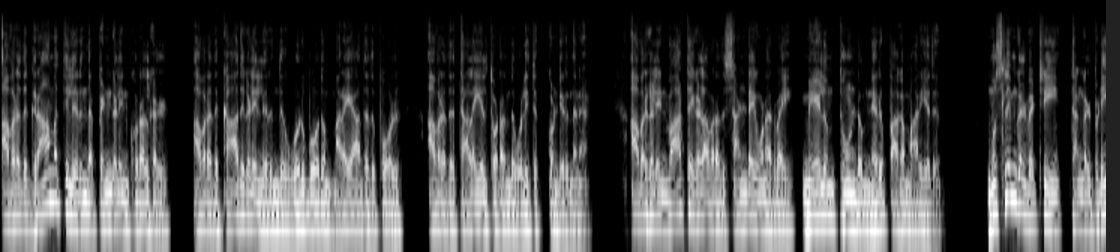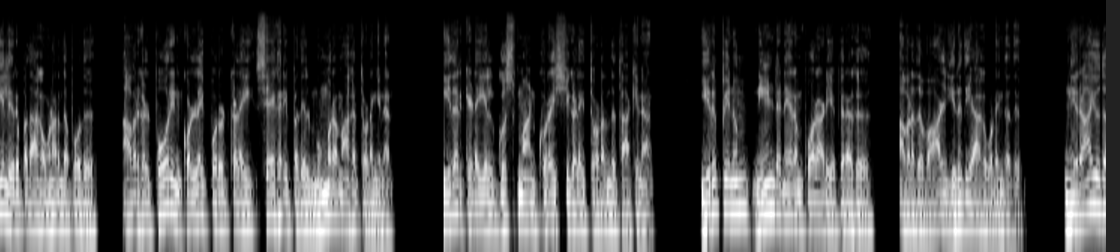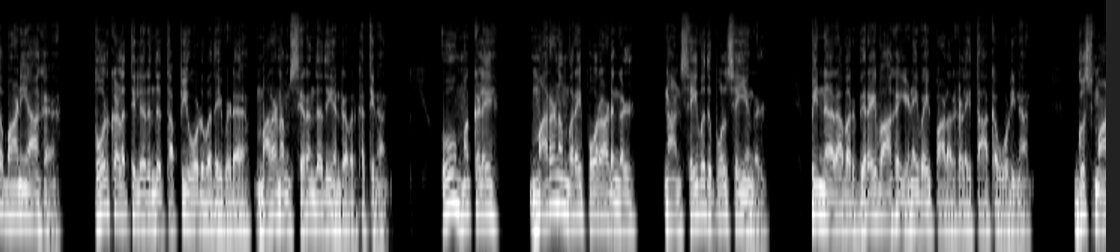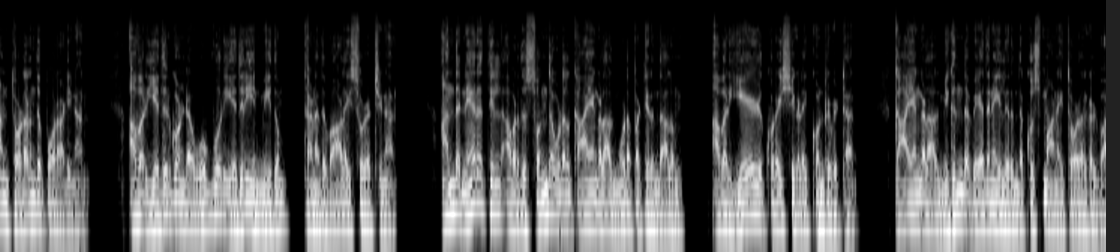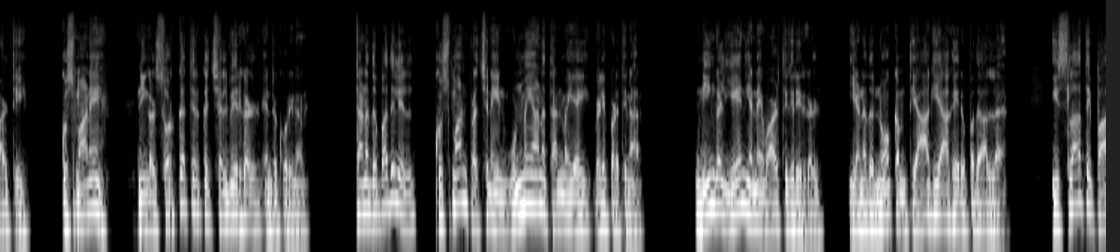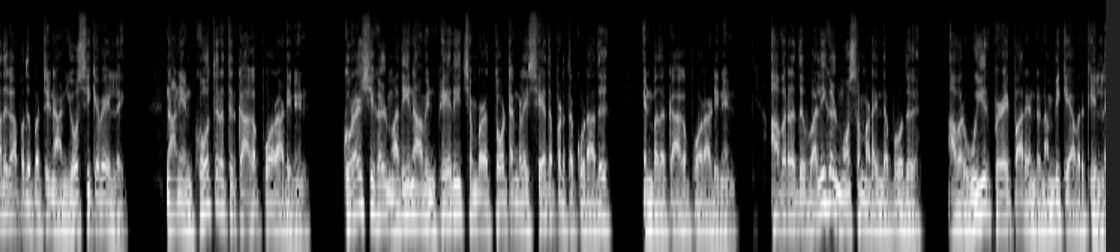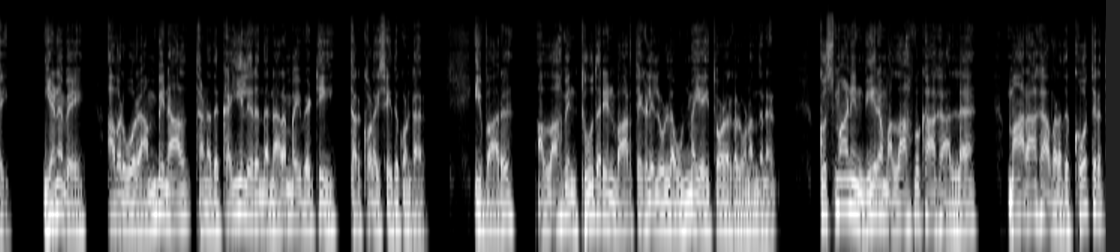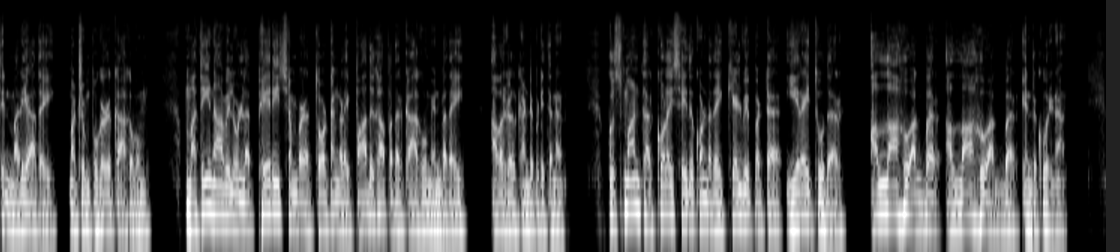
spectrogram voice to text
அவரது கிராமத்தில் இருந்த பெண்களின் குரல்கள் அவரது காதுகளில் இருந்து ஒருபோதும் மறையாதது போல் அவரது தலையில் தொடர்ந்து ஒலித்துக் கொண்டிருந்தன. அவர்களின் வார்த்தைகள் அவரது சண்டை உணர்வை மேலும் தூண்டும் நெருப்பாக மாறியது. முஸ்லிம்கள் வெற்றி தங்கள் பிடியில் இருப்பதாக உணர்ந்தபோது அவர்கள் போரின் கொள்ளைப் பொருட்களை சேகரிப்பதில் மும்முரமாக தொடங்கினர். இதற்கிடையில் குஸ்மான் குறைஷிகளை தொடர்ந்து தாக்கினார். இருப்பினும் நீண்ட நேரம் போராடிய பிறகு அவரது வாள் இறுதியாக உடைந்தது. நிராயுதபாணியாக போர்க்களத்திலிருந்து தப்பி ஓடுவதை விட மரணம் சிறந்தது என்று அவர் கத்தினார். ஓ மக்களே மரணம் வரை போராடுங்கள். நான் செய்வது போல் செய்யுங்கள். பின்னர் அவர் விரைவாக இணை வைப்பாளர்களை தாக்க ஓடினார். குஸ்மான் தொடர்ந்து போராடினார். அவர் எதிர்கொண்ட ஒவ்வொரு எதிரியின் மீதும் தனது வாளை சுழற்றினார். அந்த நேரத்தில் அவரது சொந்த உடல் காயங்களால் மூடப்பட்டிருந்தாலும் அவர் ஏழு குறைஷிகளை கொன்றுவிட்டார். காயங்களால் மிகுந்த வேதனையில் இருந்த குஸ்மானை தோழர்கள் வாழ்த்தி குஸ்மானே நீங்கள் சொர்க்கத்திற்கு செல்வீர்கள் என்று கூறினார் தனது பதிலில் குஸ்மான் பிரச்சனையின் உண்மையான தன்மையை வெளிப்படுத்தினார். நீங்கள் ஏன் என்னை வாழ்த்துகிறீர்கள்? எனது நோக்கம் தியாகியாக இருப்பது அல்ல. இஸ்லாத்தை பாதுகாப்பது பற்றி நான் யோசிக்கவே இல்லை. நான் என் கோத்திரத்திற்காக போராடினேன். குறைஷிகள் மதீனாவின் பேரீச்சம்பழ தோட்டங்களை சேதப்படுத்தக்கூடாது என்பதற்காக போராடினேன். அவரது வழிகள் மோசமடைந்த போது அவர் உயிர் பிழைப்பார் என்ற நம்பிக்கை அவருக்கு இல்லை. எனவே அவர் ஒரு அம்பினால் தனது கையில் இருந்த நரம்பை வெட்டி தற்கொலை செய்து கொண்டார். இவ்வாறு அல்லாஹ்வின் தூதரின் வார்த்தைகளில் உள்ள உண்மையை தோழர்கள் உணர்ந்தனர். குஸ்மானின் வீரம் அல்லாஹ்வுக்காக அல்ல மாறாக அவரது கோத்திரத்தின் மரியாதை மற்றும் புகழுக்காகவும் மதீனாவில் உள்ள பேரீச்சம்பழ தோட்டங்களை பாதுகாப்பதற்காகவும் என்பதை அவர்கள் கண்டுபிடித்தனர். குஸ்மான் தற்கொலை செய்து கொண்டதை கேள்விப்பட்ட இறை தூதர் அல்லாஹு அக்பர் அல்லாஹு அக்பர் என்று கூறினார்.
